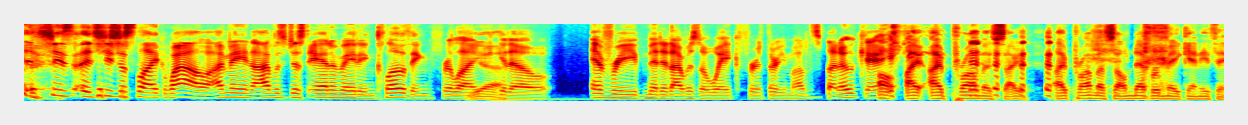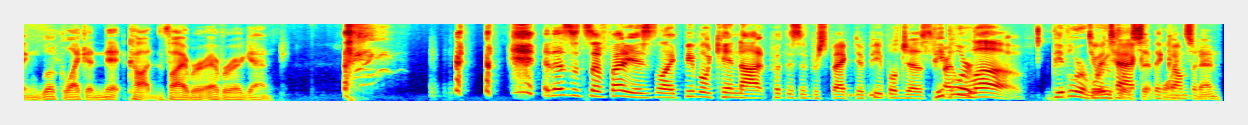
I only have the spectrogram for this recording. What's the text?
and she's and she's just like, wow. I mean, I was just animating clothing for like Yeah. you know every minute I was awake for three months, but okay. Oh, I, I promise I I promise I'll never make anything look like a knit cotton fiber ever again. And that's what's so funny is like people cannot put this in perspective. People just People are, are- love. People are To ruthless attack at the points, company. man.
